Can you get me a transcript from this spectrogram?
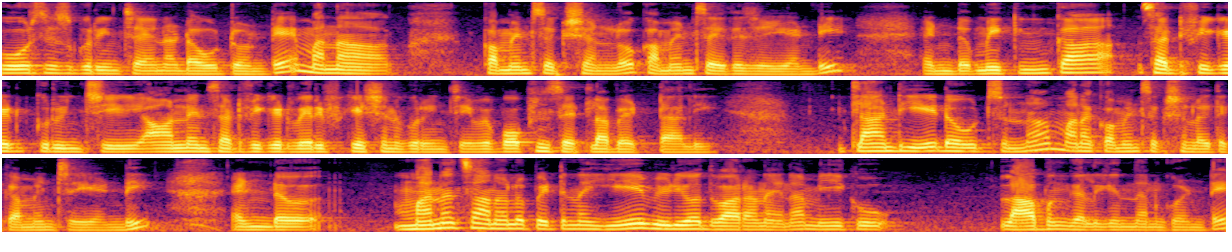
కోర్సెస్ గురించి అయినా డౌట్ ఉంటే మన కమెంట్ సెక్షన్లో కమెంట్స్ అయితే చేయండి. అండ్ మీకు ఇంకా సర్టిఫికేట్ గురించి ఆన్లైన్ సర్టిఫికేట్ వెరిఫికేషన్ గురించి వెబ్ ఆప్షన్స్ ఎట్లా పెట్టాలి ఇట్లాంటి ఏ డౌట్స్ ఉన్నా మన కమెంట్ సెక్షన్లో అయితే కమెంట్ చేయండి. అండ్ మన ఛానల్లో పెట్టిన ఏ వీడియో ద్వారానైనా మీకు లాభం కలిగింది అనుకుంటే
